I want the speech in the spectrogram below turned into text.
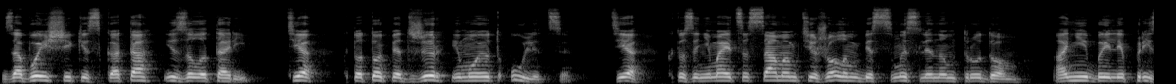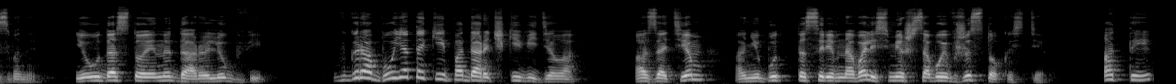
Забойщики скота и золотари, те, кто топят жир и моют улицы – те, кто занимается самым тяжелым бессмысленным трудом. Они были призваны и удостоены дара любви. В гробу я такие подарочки видела. А затем они будто соревновались меж собой в жестокости. А ты?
